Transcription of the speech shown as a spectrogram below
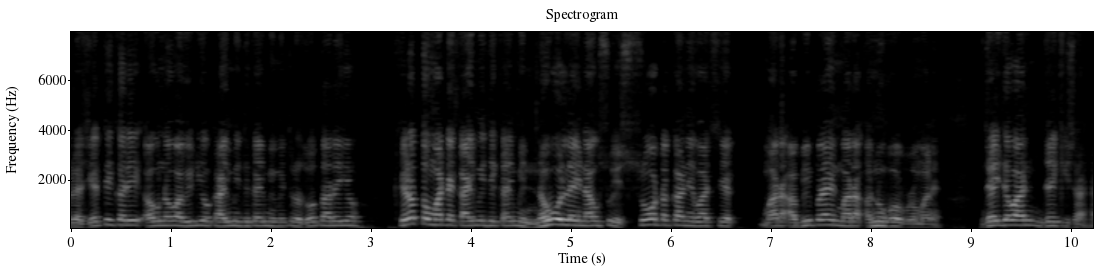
એટલે જેથી કરી અવનવા વીડિયો કાયમીથી કાયમી મિત્રો જોતા રહીયો ખેડૂતો માટે કાયમીથી કાયમી નવું લઈને આવશું એ સો ટકાની વાત છે. મારા અભિપ્રાય મારા અનુભવ પ્રમાણે. જય જવાન, જય કિસાન.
